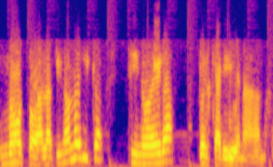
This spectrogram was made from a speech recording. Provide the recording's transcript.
no toda Latinoamérica, sino era del Caribe nada más.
